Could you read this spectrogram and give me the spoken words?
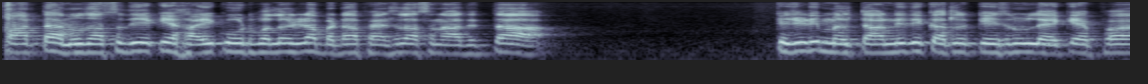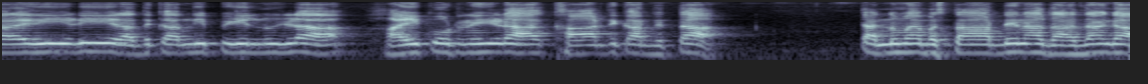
ਪਰ ਤੁਹਾਨੂੰ ਦੱਸ ਦਈਏ ਕਿ ਹਾਈ ਕੋਰਟ ਵੱਲੋਂ ਜਿਹੜਾ ਵੱਡਾ ਫੈਸਲਾ ਸੁਣਾ ਦਿੱਤਾ ਕਿ ਜਿਹੜੀ ਮਲਤਾਨੀ ਦੇ ਕਤਲ ਕੇਸ ਨੂੰ ਲੈ ਕੇ ਐਫ ਆਰ ਆਈ ਦੀ ਜਿਹੜੀ ਰੱਦ ਕਰਨ ਦੀ ਅਪੀਲ ਨੂੰ ਜਿਹੜਾ ਹਾਈ ਕੋਰਟ ਨੇ ਜਿਹੜਾ ਖਾਰਜ ਕਰ ਦਿੱਤਾ। ਤੁਹਾਨੂੰ ਮੈਂ ਵਿਸਤਾਰ ਦੇ ਨਾਲ ਦੱਸ ਦਾਂਗਾ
